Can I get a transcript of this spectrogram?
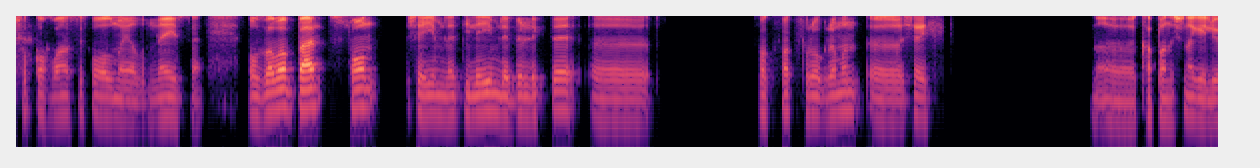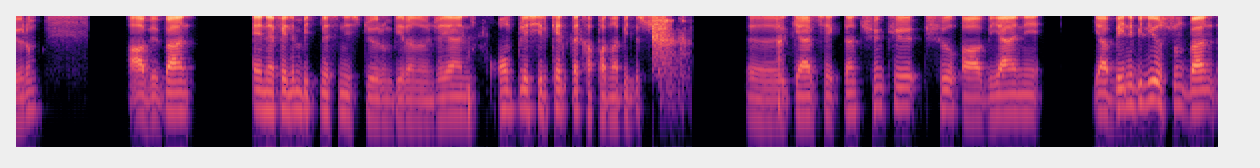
çok ofansif olmayalım, neyse. O zaman ben son şeyimle, dileğimle birlikte, eee ufak ufak programın, eee, şey eee, kapanışına geliyorum. Abi ben NFL'in bitmesini istiyorum bir an önce. Yani komple şirket de kapanabilir. Eee, gerçekten. Çünkü şu abi, yani, ya beni biliyorsun ben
